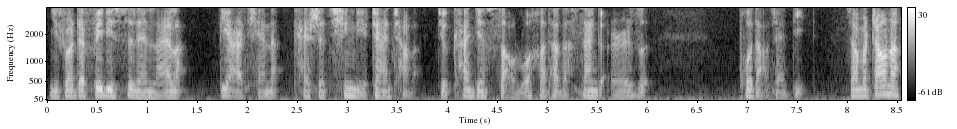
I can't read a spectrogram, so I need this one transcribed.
你说这菲利斯人来了，第二天呢开始清理战场了，就看见扫罗和他的三个儿子扑倒在地，怎么着呢？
